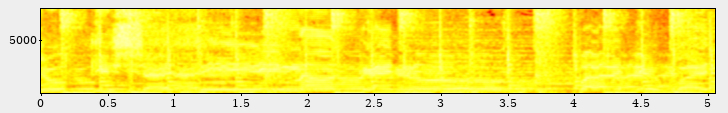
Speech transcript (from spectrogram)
रुकी शरी ना करो परवर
